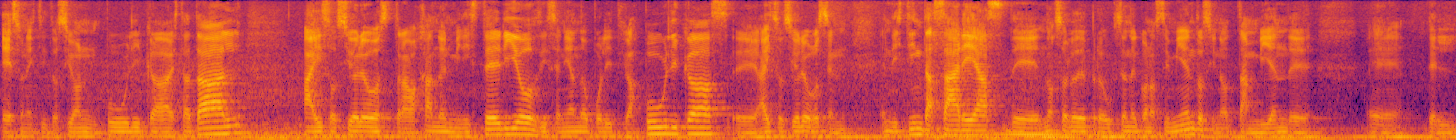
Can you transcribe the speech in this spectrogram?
es una institución pública estatal, hay sociólogos trabajando en ministerios, diseñando políticas públicas, eh, hay sociólogos en, en distintas áreas, de, no solo de producción de conocimiento, sino también de, eh, del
